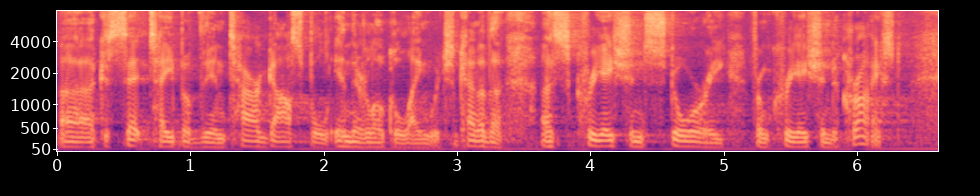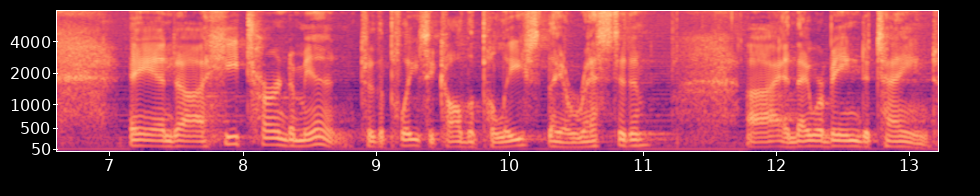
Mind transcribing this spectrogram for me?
uh, a cassette tape of the entire gospel in their local language, kind of the, creation story from creation to Christ. And uh, he turned them in to the police. He called the police, they arrested him, uh, and they were being detained.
